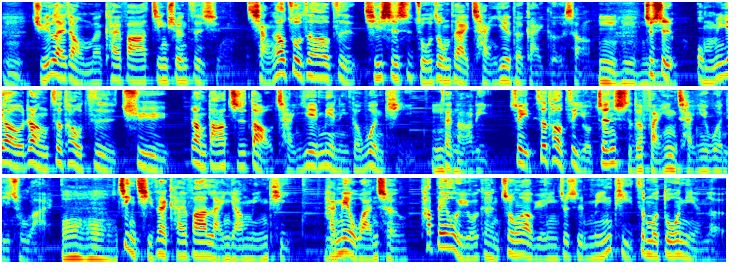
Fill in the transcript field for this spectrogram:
嗯举例来讲，我们开发金宣字形，想要做这套字，其实是着重在产业的改革上，嗯哼就是我们要让这套字去让大家知道产业面临的问题在哪里，所以这套字有真实的反映产业问题出来。哦，近期在开发蓝洋明体，还没有完成。它背后有一个很重要的原因，就是明体这么多年了，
